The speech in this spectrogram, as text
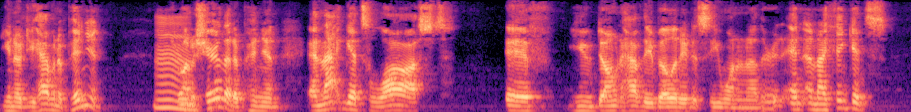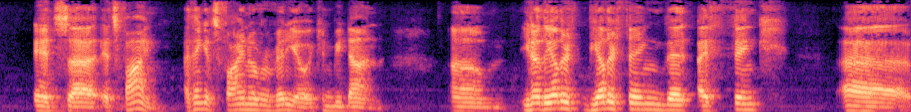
you know, do you have an opinion?" Mm. You want to share that opinion, and that gets lost if you don't have the ability to see one another. And and, and I think it's it's uh, it's fine. I think it's fine over video. It can be done. Um, you know, the other the other thing that I think uh,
